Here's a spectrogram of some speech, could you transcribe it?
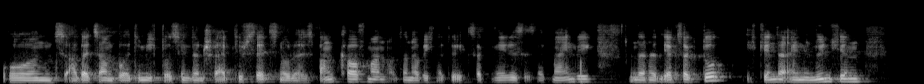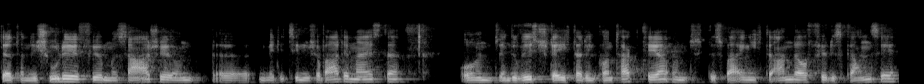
Und das Arbeitsamt wollte mich bloß hinter den Schreibtisch setzen oder als Bankkaufmann. Und dann habe ich natürlich gesagt, nee, das ist nicht mein Weg. Und dann hat er gesagt, du, ich kenne da einen in München, der hat eine Schule für Massage und äh, medizinischer Bademeister. Und wenn du willst, stelle ich da den Kontakt her. Und das war eigentlich der Anlauf für das Ganze.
